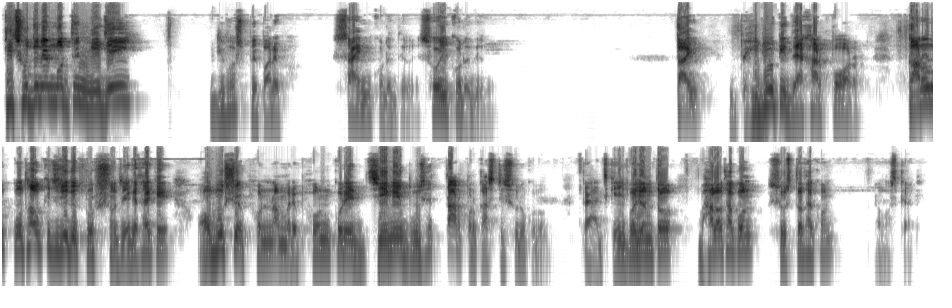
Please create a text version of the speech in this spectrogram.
কিছুদিনের মধ্যে নিজেই ডিভোর্স পেপারে সাইন করে দেবে, সই করে দেবে। তাই ভিডিওটি দেখার পর কারোর কোথাও কিছু যদি প্রশ্ন জেগে থাকে, অবশ্যই ফোন নাম্বারে ফোন করে জেনে বুঝে তারপর কাজটি শুরু করুন। তাই আজকে এই পর্যন্ত, ভালো থাকুন, সুস্থ থাকুন, নমস্কার।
